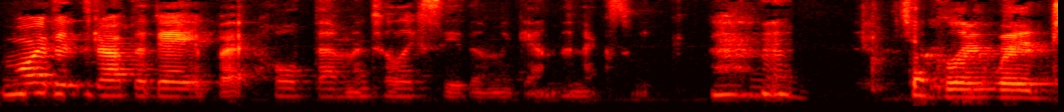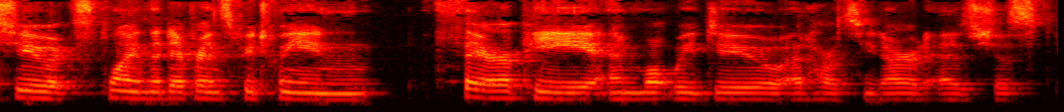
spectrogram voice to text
more than throughout the day, but hold them until I see them again the next week. it's a great way to explain the difference between therapy and what we do at Hearts Need Art as just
